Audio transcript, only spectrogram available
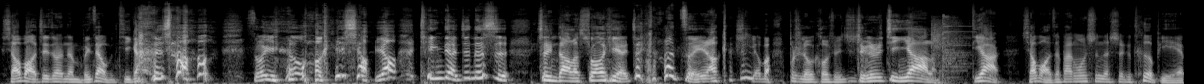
小宝这段呢没在我们提纲上，所以呢，我跟小妖听的真的是睁大了双眼，睁大了嘴，然后开始流吧，不是流口水，就整个人惊讶了。第二，小宝在办公室呢是个特别，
